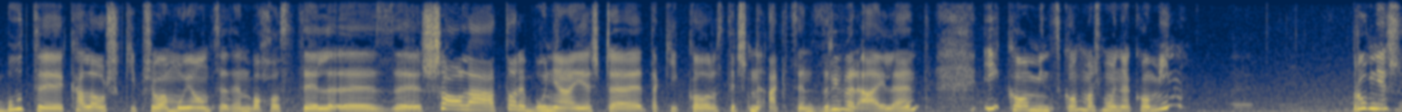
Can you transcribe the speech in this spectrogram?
Buty, kaloszki przełamujące ten boho styl z szola, torebunia jeszcze taki kolorystyczny akcent z River Island i komin. Skąd masz Monia komin? Również,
